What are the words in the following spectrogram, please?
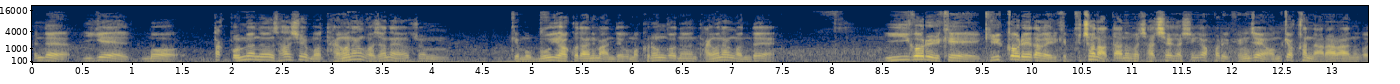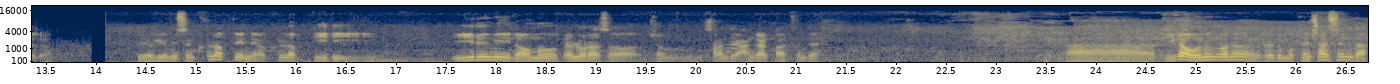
근데 이게 뭐 딱 보면은 사실 뭐 당연한 거잖아요. 좀 이렇게 뭐 무기 갖고 다니면 안 되고 뭐 그런 거는 당연한 건데 이거를 이렇게 길거리에다가 이렇게 붙여놨다는 것 자체가 싱가포르이 굉장히 엄격한 나라라는 거죠. 여기 무슨 클럽도 있네요. 클럽 디디. 이름이 너무 별로라서 좀 사람들이 안 갈 것 같은데. 아, 비가 오는 거는 그래도 뭐 괜찮습니다.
